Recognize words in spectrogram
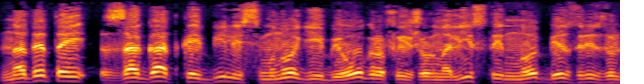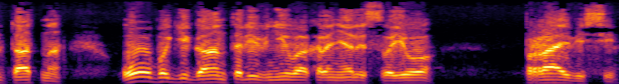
Над этой загадкой бились многие биографы и журналисты, но безрезультатно. Оба гиганта ревниво охраняли свое прайвеси.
